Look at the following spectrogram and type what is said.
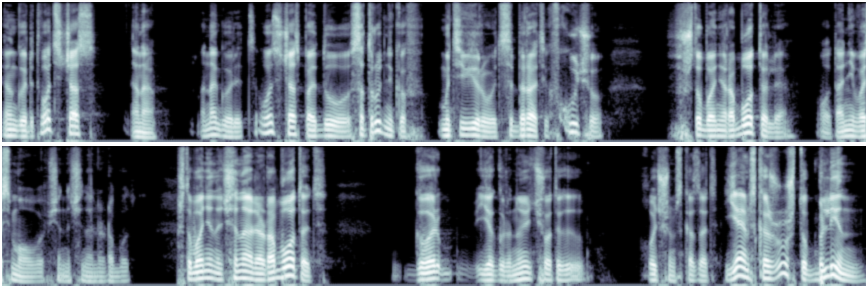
и он говорит, вот сейчас, она, она говорит, вот сейчас пойду сотрудников мотивировать, собирать их в кучу, чтобы они работали, вот, они восьмого вообще начинали работать, чтобы они начинали работать, говорю, я говорю, ну и что ты хочешь им сказать? Я им скажу, что, блин,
